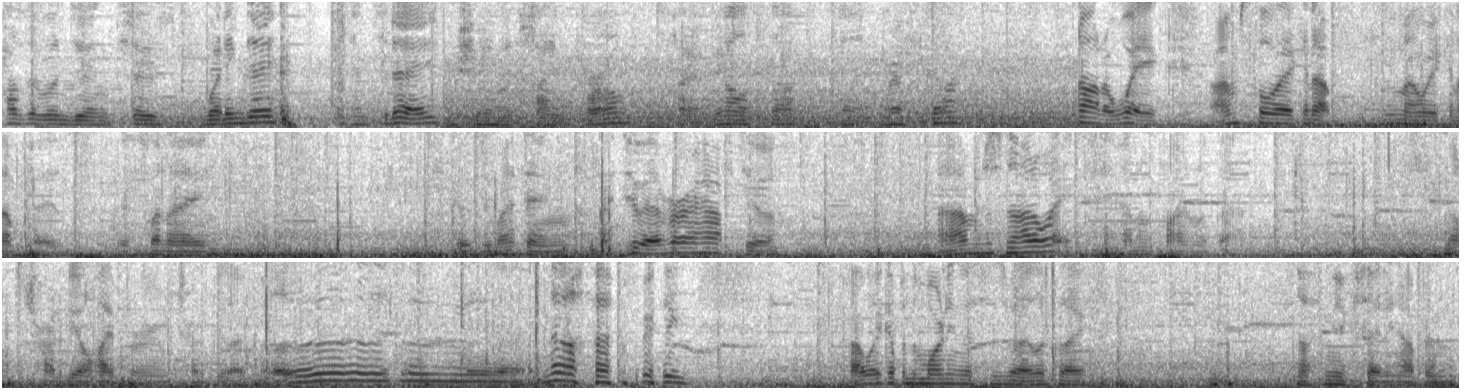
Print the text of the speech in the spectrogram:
How's everyone doing? Today's wedding day, today I'm shooting with Chaim Perl, Chaim Bialestock, and Rivka. Not awake. I'm still waking up. This is my waking up phase. It's when I just go do my thing. I do whatever I have to. I'm just not awake, and I'm fine with that. I don't try to be all hyper and try to be like, "Uh, no, I'm really. I wake up in the morning. This is what I look like. Nothing exciting happens.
